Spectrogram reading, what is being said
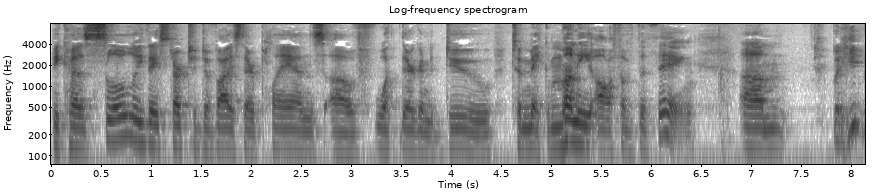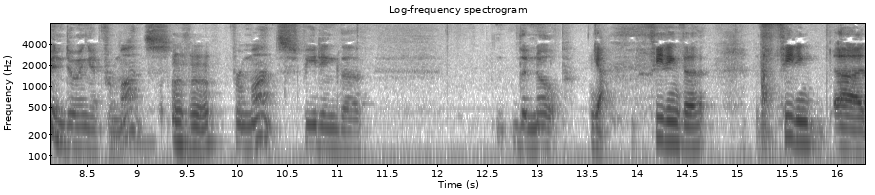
Because slowly they start to devise their plans of what they're going to do to make money off of the thing. Um, But he'd been doing it for months. Mm-hmm. For months, feeding the the nope. Yeah, feeding the feeding. Uh,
